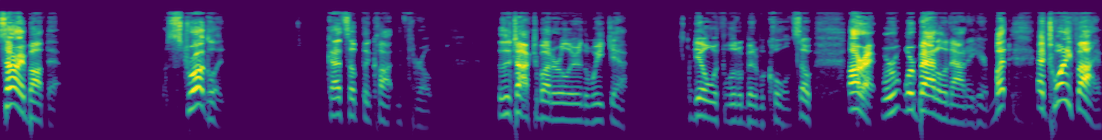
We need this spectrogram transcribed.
Sorry about that. Struggling. Got something caught in the throat. As I talked about earlier in the week, yeah, dealing with a little bit of a cold. So, all right, we're, we're battling out of here. But at 25,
